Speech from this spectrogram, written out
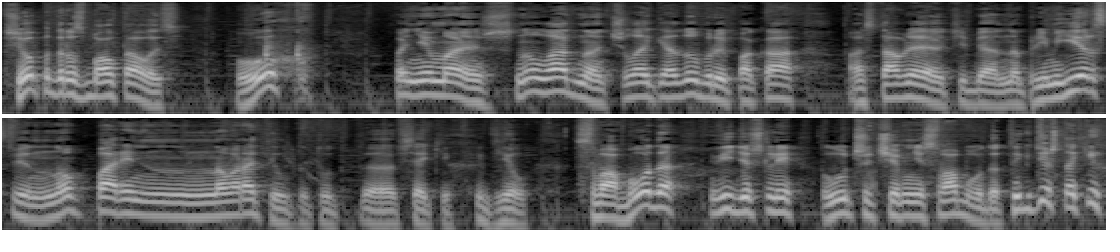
все подразболталось. Ух, понимаешь, ну ладно, человек я добрый, пока оставляю тебя на премьерстве, но парень наворотил ты тут э, всяких дел. Свобода, видишь ли, лучше, чем не свобода. Ты где ж таких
